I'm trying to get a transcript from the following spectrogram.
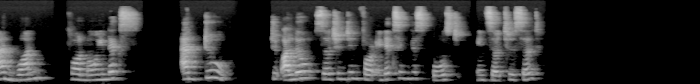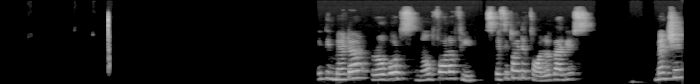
and 1 for no index and 2 to allow search engine for indexing this post in search result. In the meta robots no follow field, specify the follow values. Mention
